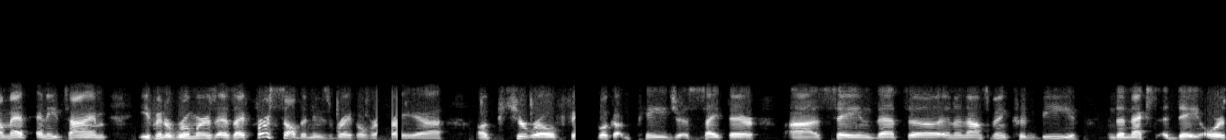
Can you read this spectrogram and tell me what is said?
come at any time. Even rumors, as I first saw the news break over a, uh, a Puro Facebook page site there, uh, saying that uh, an announcement could be the next day or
